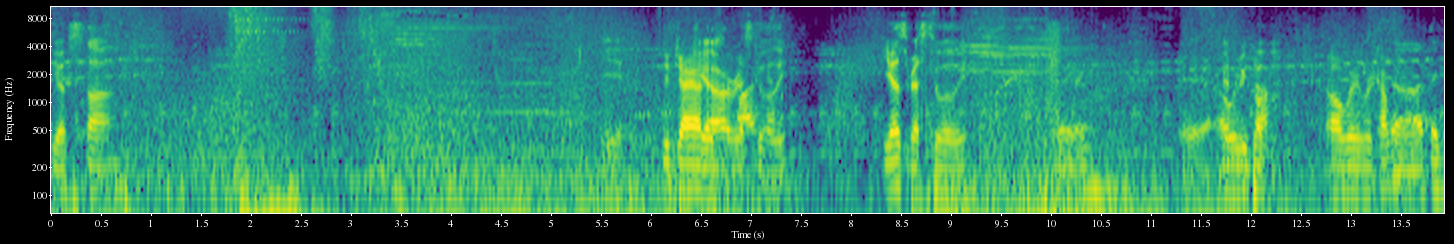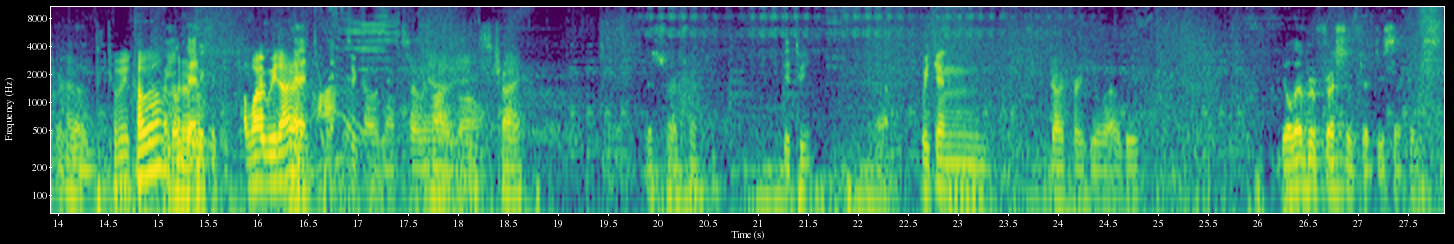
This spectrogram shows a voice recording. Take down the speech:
You have star. Did JR, just JR rest too survive? early. Yes, rest too early. yeah. Yeah. Oh, we recover. got. Oh, we recovered. Yeah, I think we're Um, done. can we recover? I I don't don't know. think we. Oh, wait, we don't have Yeah. time to go again, so we Yeah, might as well. Let's try. Let's try, try. Between. We can go for a heal, LB. You'll have refresh in 50 seconds. So.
